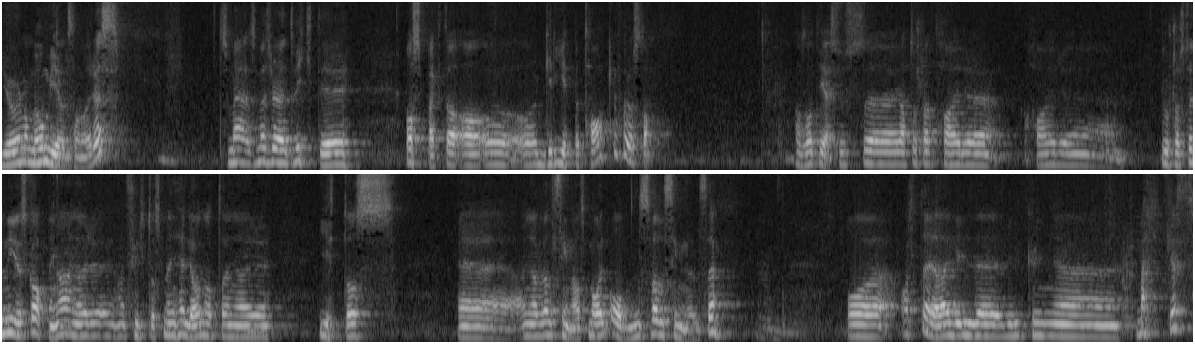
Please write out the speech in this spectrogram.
gjøre noe med omgivelsene våre. Som jeg, som jeg, tror er et viktig aspekt av å, å, gripe tak i for oss. da. Altså At Jesus uh, rett og slett har, har uh, gjort oss til nye skapninger. Han har, har fylt oss med Den hellige ånd. At han har gitt oss Han har velsigna oss med all åndens velsignelse. Og alt det der vil, vil kunne merkes.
